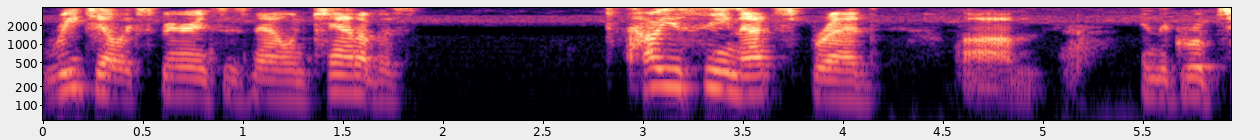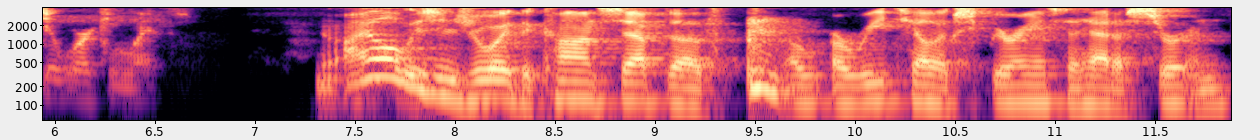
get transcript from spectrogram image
retail experiences now in cannabis. How are you seeing that spread um, in the groups you're working with? I always enjoyed the concept of a, a retail experience that had a certain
